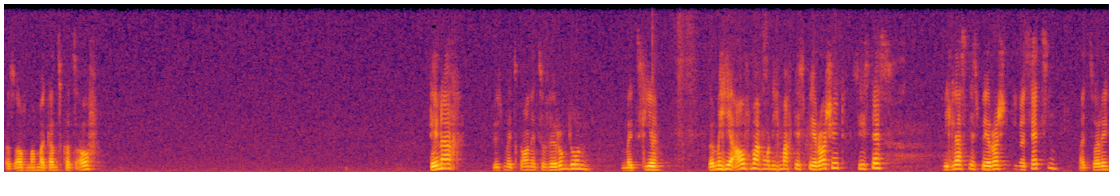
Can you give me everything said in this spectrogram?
Pass auf, mach mal ganz kurz auf. Denach, müssen wir jetzt gar nicht so viel rumtun. Wenn wir jetzt hier wenn wir hier aufmachen und ich mache das Beroshit, siehst du das? Ich lasse das Beroshit übersetzen. Halt, sorry.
